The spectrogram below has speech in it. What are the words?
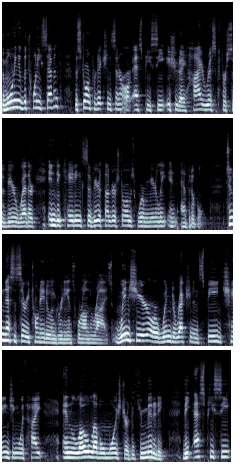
The morning of the 27th, the Storm Prediction Center, or SPC, issued a high risk for severe weather, indicating severe thunderstorms were merely inevitable. Two necessary tornado ingredients were on the rise wind shear or wind direction and speed changing with height, and low level moisture, the humidity. The SPC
